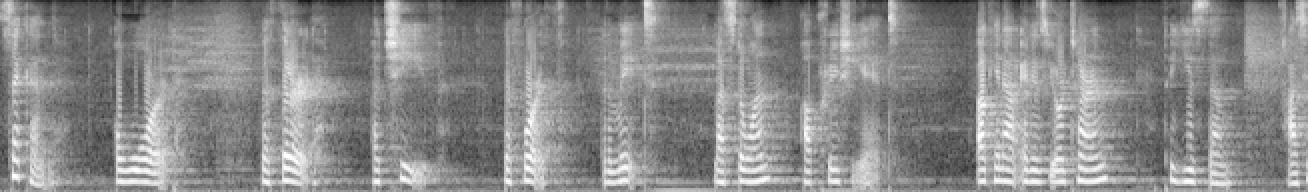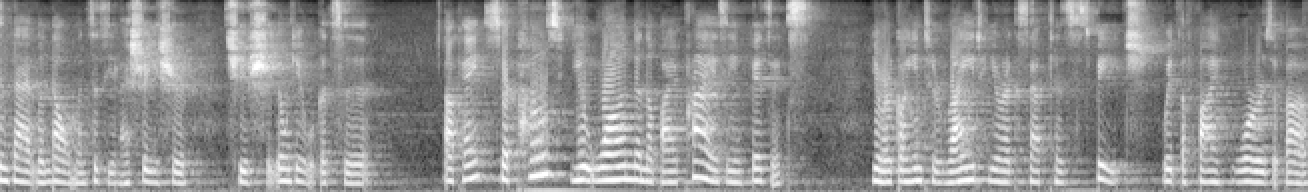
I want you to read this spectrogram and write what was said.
Second, award. The third, achieve. The fourth, admit. Last one, appreciate. Okay, now it is your turn to use them. 好，现在轮到我们自己来试一试去使用这五个词。OK，suppose you won the Nobel Prize in physics. You are going to write your acceptance speech with the five words above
